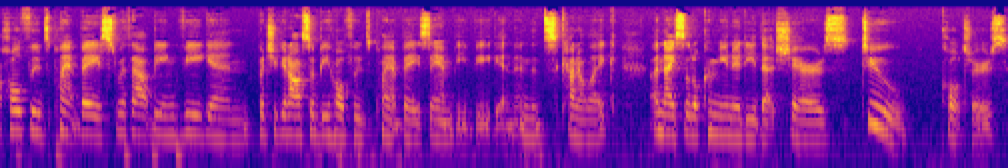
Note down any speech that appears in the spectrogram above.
whole foods plant based without being vegan, but you can also be whole foods plant based and be vegan, and it's kind of like a nice little community that shares two cultures.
